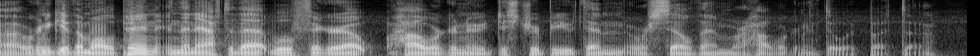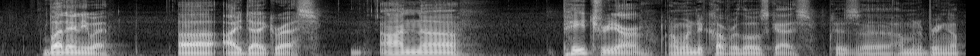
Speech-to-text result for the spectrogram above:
we're going to give them all a pin, and then after that, we'll figure out how we're going to distribute them or sell them or how we're going to do it. But, but anyway, uh, I digress. On uh, Patreon, I wanted to cover those guys because uh, I'm going to bring up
